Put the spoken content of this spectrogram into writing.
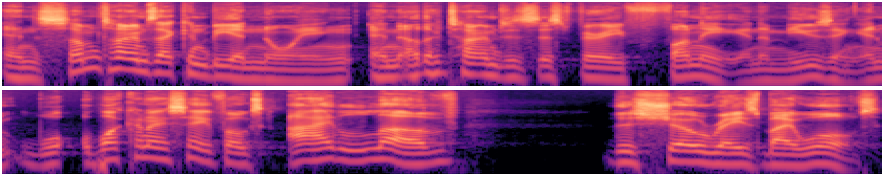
And sometimes that can be annoying, and other times it's just very funny and amusing. And w- what can I say, folks? I love the show Raised by Wolves.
